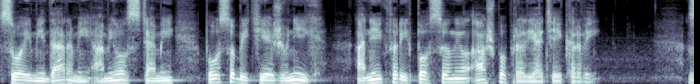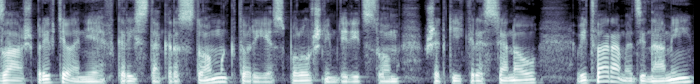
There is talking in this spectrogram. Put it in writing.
svojimi darmi a milosťami pôsobí tiež v nich a niektorých posilnil až po preliatie krvi. Zvlášť privtelenie v Krista krstom, ktorý je spoločným dedictvom všetkých kresťanov, vytvára medzi nami,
